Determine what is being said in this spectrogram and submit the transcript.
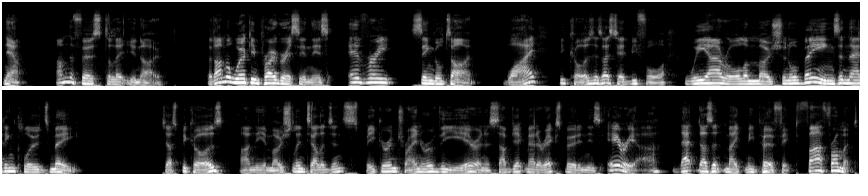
Now, I'm the first to let you know that I'm a work in progress in this every single time. Why? Because, as I said before, we are all emotional beings, and that includes me. Just because I'm the emotional intelligence speaker and trainer of the year and a subject matter expert in this area, that doesn't make me perfect. Far from it.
